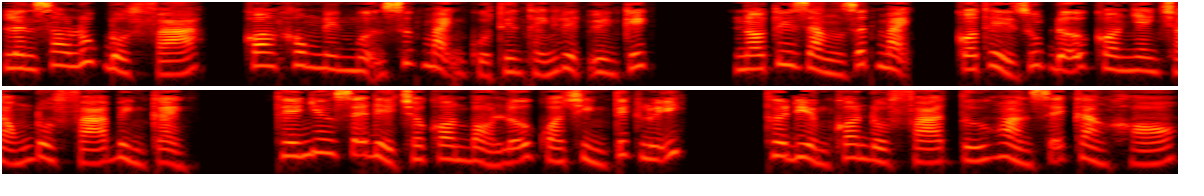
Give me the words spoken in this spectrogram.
Lần sau lúc đột phá, con không nên mượn sức mạnh của Thiên Thánh Liệt Uyên Kích. Nó tuy rằng rất mạnh, có thể giúp đỡ con nhanh chóng đột phá bình cảnh, thế nhưng sẽ để cho con bỏ lỡ quá trình tích lũy. Thời điểm con đột phá tứ hoàn sẽ càng khó.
